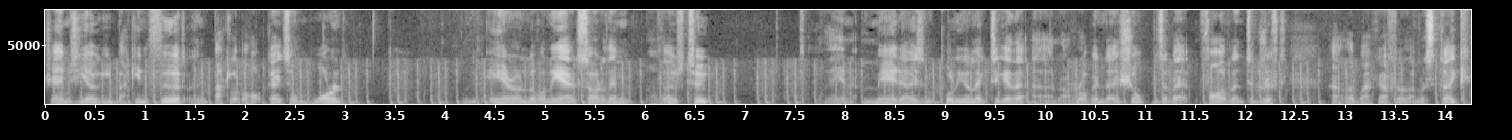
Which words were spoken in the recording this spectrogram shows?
James Yogi back in third. And Battle at the Hot Gates on Warren. With Aero Love on the outside of them of those two. Then Meadows and pulling a leg together, and Robin Deschamps is about five lengths adrift at the back after that mistake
